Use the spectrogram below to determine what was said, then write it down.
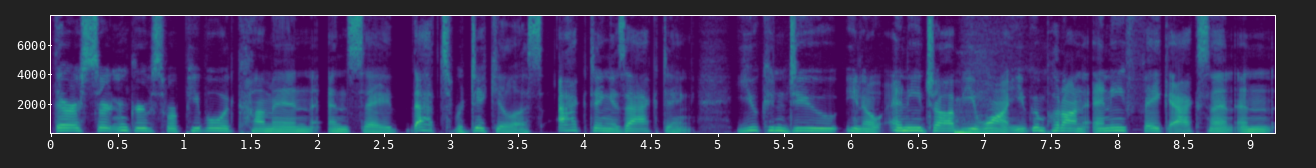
there are certain groups where people would come in and say, That's ridiculous. Acting is acting. You can do, you know, any job you want. You can put on any fake accent and,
